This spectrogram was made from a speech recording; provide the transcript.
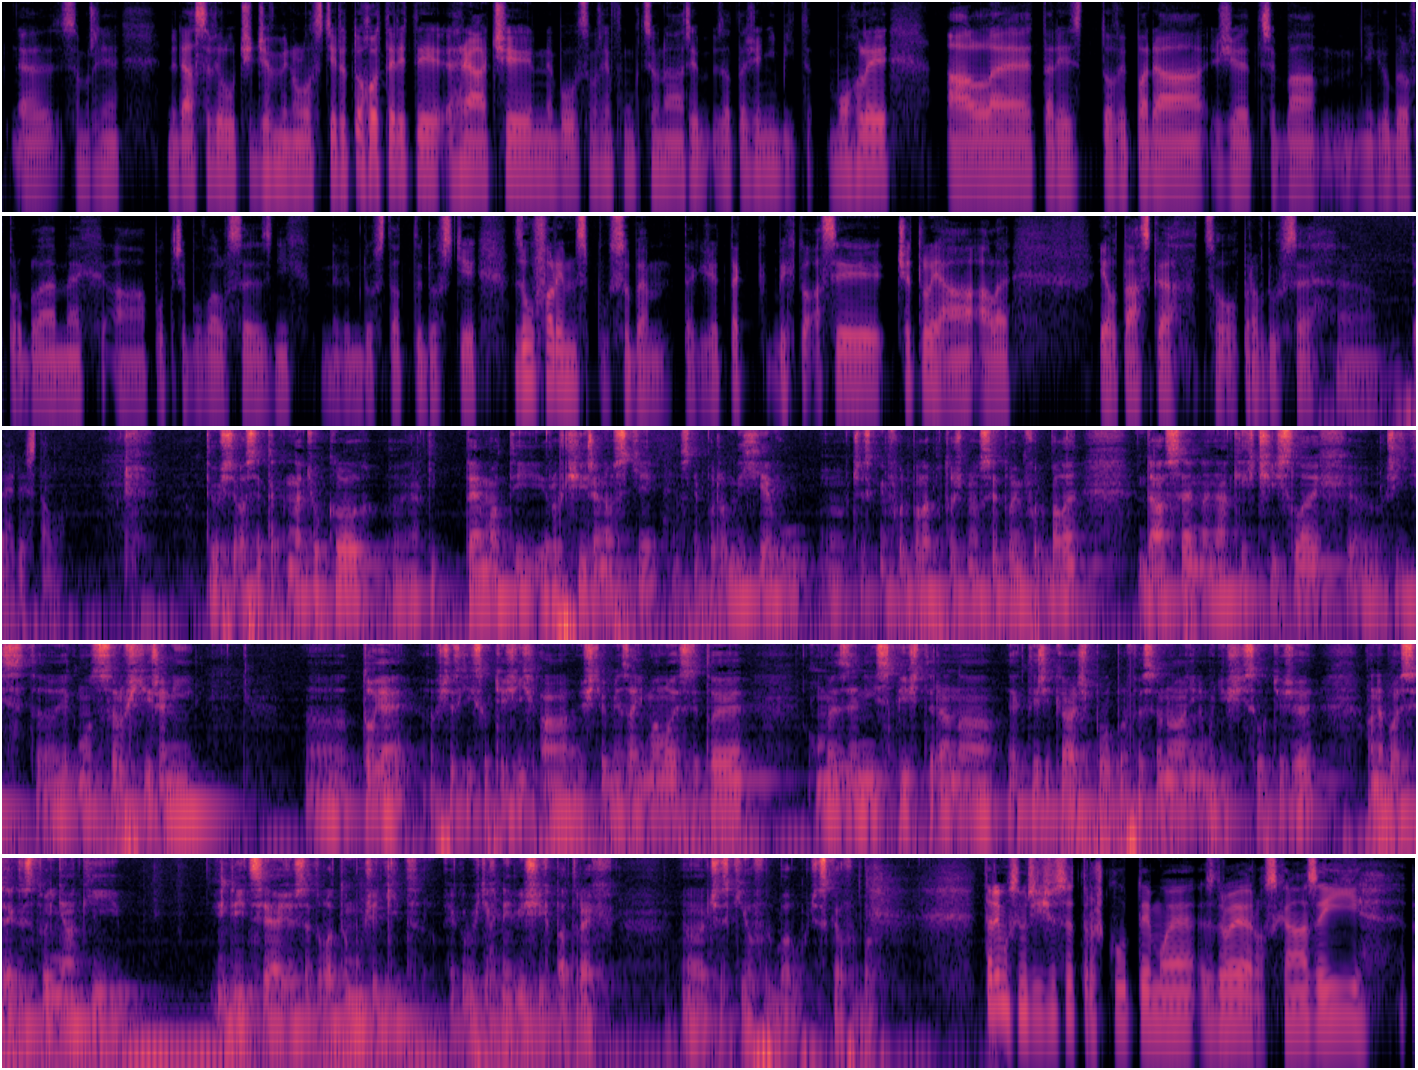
Samozřejmě nedá se vyloučit, že v minulosti do toho tedy ty hráči nebo samozřejmě funkcionáři zatažení být mohli, ale tady to vypadá, že třeba někdo byl v problémech a potřeboval se z nich, nevím, dostat dosti zoufalým způsobem. Takže tak bych to asi četl já, ale je otázka, co opravdu se eh, tehdy stalo. Ty už si vlastně tak naťukl eh, nějaký téma té rozšířenosti vlastně podobných jevů eh, v českém fotbale, protože v světovém fotbale. Dá se na nějakých číslech říct, jak moc rozšířený to je v českých soutěžích a ještě mě zajímalo, jestli to je omezený spíš teda na, jak ty říkáš, poloprofesionální nebo nižší soutěže, anebo jestli existují nějaký indicie, že se tohle může dít jakoby v těch nejvyšších patrech českého fotbalu, českého fotbalu. Tady musím říct, že se trošku ty moje zdroje rozcházejí. Eh,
